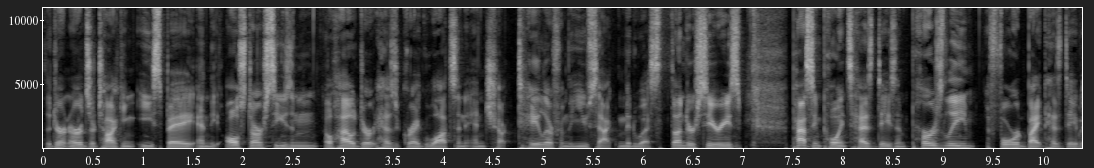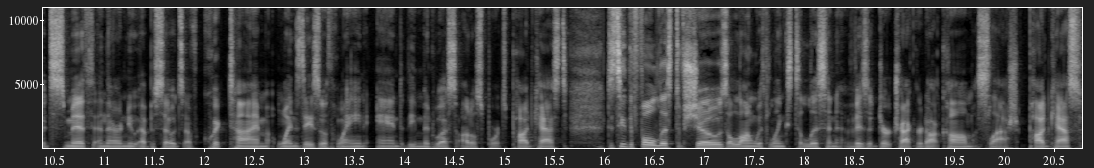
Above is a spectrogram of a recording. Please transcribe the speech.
The Dirt Nerds are talking East Bay and the All Star season. Ohio Dirt has Greg Watson and Chuck Taylor from the USAC Midwest Thunder Series. Passing Points has Daison Pursley. Forward Bite has David Smith, and there are new episodes of Quick Time, Wednesdays with Wayne, and the Midwest Autosports podcast. To see the full list of shows along with links to listen, visit dirttracker.com slash podcasts.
